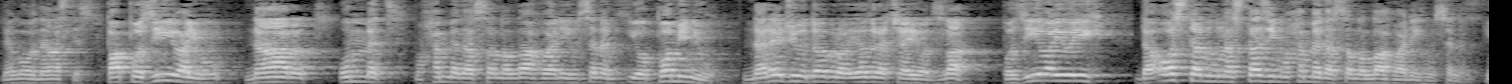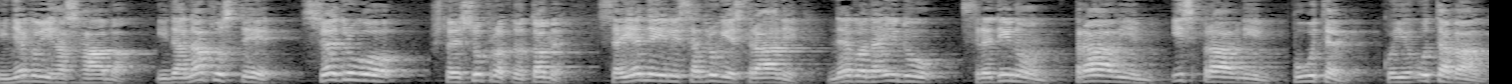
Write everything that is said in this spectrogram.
njegovo nasljedstvo. Pa pozivaju narod, ummet Muhameda sallallahu alejhi ve sellem i opominju, naređuju dobro i odvraćaju od zla. Pozivaju ih da ostanu na stazi Muhammeda sallallahu alaihi wasallam i njegovih ashaba i da napuste sve drugo što je suprotno tome sa jedne ili sa druge strane nego da idu sredinom pravim, ispravnim putem koji je utaban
